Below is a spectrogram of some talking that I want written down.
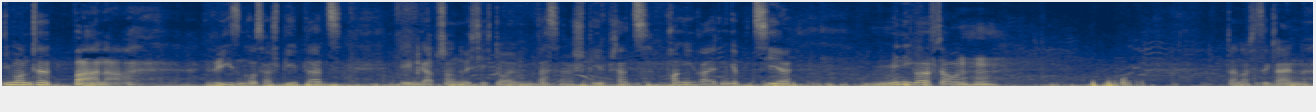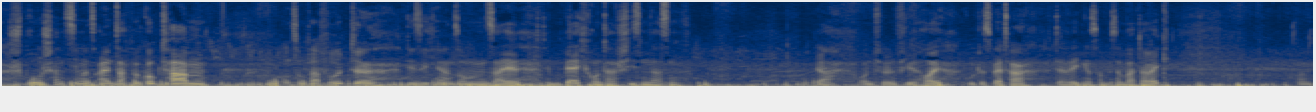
Die Montepana. Riesengroßer Spielplatz. Eben gab es schon einen richtig dollen Wasserspielplatz. Ponyreiten gibt es hier. Minigolf da unten. Dann noch diese kleinen Sprungschanzen, die wir uns einen Tag beguckt haben. Und so ein paar Verrückte, die sich hier an so einem Seil den Berg runterschießen lassen. Ja, und schön viel Heu, gutes Wetter. Der Regen ist noch ein bisschen weiter weg. Und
